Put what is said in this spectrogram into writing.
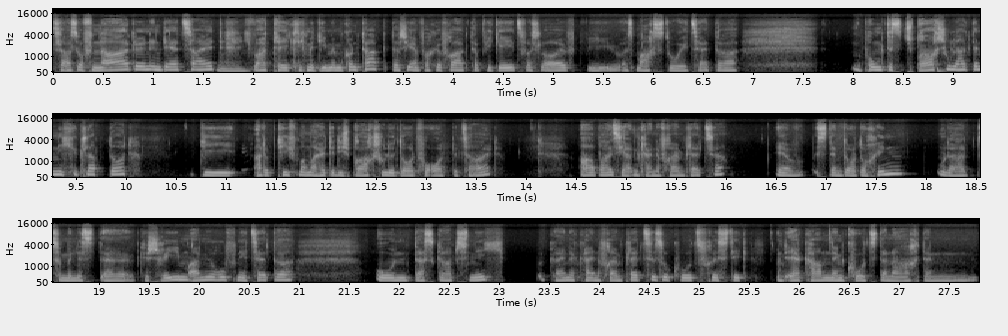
saß auf Nadeln in der Zeit. Mhm. Ich war täglich mit ihm im Kontakt, dass ich einfach gefragt habe, wie geht's, was läuft, wie, was machst du, etc. Ein Punkt ist, Sprachschule hat dann nicht geklappt dort. Die Adoptivmama hätte die Sprachschule dort vor Ort bezahlt, aber sie hatten keine freien Plätze. Er ist dann dort auch hin oder hat zumindest äh, geschrieben, angerufen etc. Und das gab es nicht. Keine, keine freien Plätze so kurzfristig. Und er kam dann kurz danach, dann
